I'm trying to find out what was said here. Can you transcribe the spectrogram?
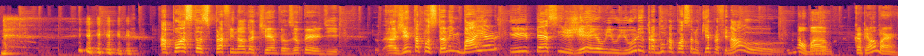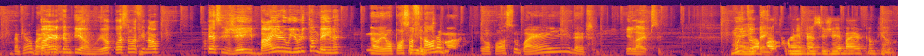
Apostas para final da Champions, eu perdi. A gente tá apostando em Bayern e PSG, eu e o Yuri. O Trabuco aposta no quê pra final? Não, ba campeão é o Bayern. Campeão é o Bayern. Bayern campeão. Eu aposto numa final PSG e Bayern e o Yuri também, né? Não, eu aposto na final alemã. Eu aposto Bayern e Leipzig. E Leipzig. Muito é, eu bem. Bayern PSG, Bayern campeão.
